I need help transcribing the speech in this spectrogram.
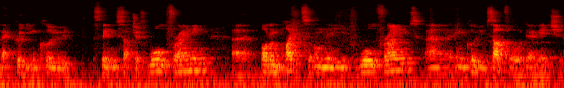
that could include things such as wall framing, uh, bottom plates on the wall frames, uh, including subfloor damage,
